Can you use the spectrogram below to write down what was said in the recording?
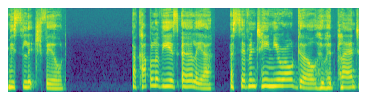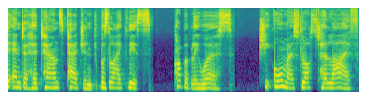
Miss Litchfield. A couple of years earlier, a 17 year old girl who had planned to enter her town's pageant was like this, probably worse. She almost lost her life,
